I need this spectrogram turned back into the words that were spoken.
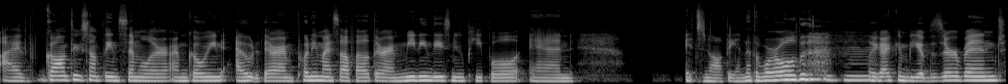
I've gone through something similar. I'm going out there. I'm putting myself out there. I'm meeting these new people and it's not the end of the world. like I can be observant.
